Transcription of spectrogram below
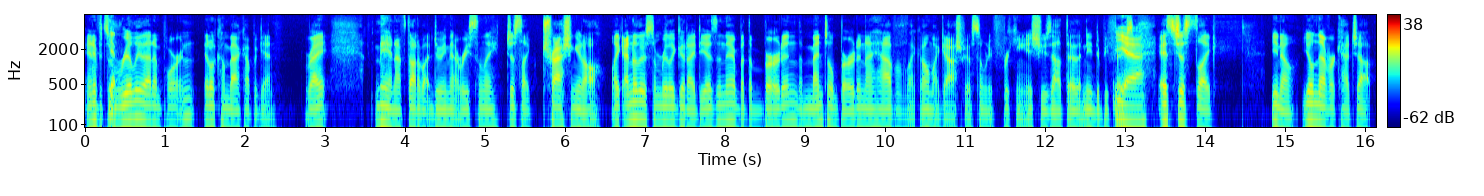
And if it's Yep. really that important, it'll come back up again, right? Man, I've thought about doing that recently, just like trashing it all. Like I know there's some really good ideas in there, but the burden, the mental burden I have of like, oh my gosh, we have so many freaking issues out there that need to be fixed Yeah. it's just like you know you'll never catch up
